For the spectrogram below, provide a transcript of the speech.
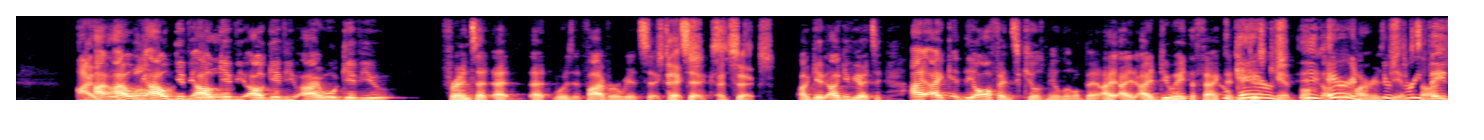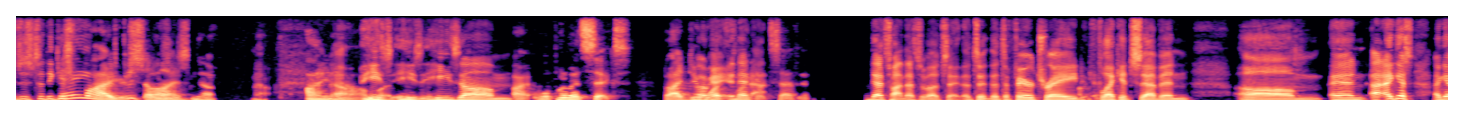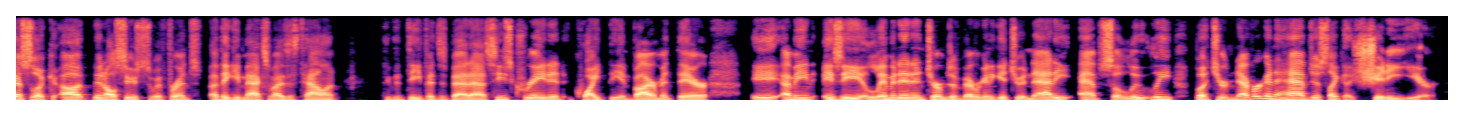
I will I, will I'll give you. I'll give you. I'll give you. I will give you. Ferentz at at at what was it five or we at six? Six. At six. At six. I'll give. I'll give you. At six. I. I. The offense kills me a little bit. I. I, I do hate the fact Who that cares? he just can't. Aaron, there's three son. phases to the game. Just fire your son. Phases. No. No. I know. No. He's. He's. He's. Um. All right. We'll put him at six. But I do okay, want Fleck then, at seven. That's fine. That's what I would say. That's a that's a fair trade. Okay. Fleck at seven. Um, and I, guess, I guess, look, uh, in all seriousness with Ferentz, I think he maximizes talent. I think the defense is badass. He's created quite the environment there. I mean, is he limited in terms of ever going to get you a natty? Absolutely. But you're never going to have just like a shitty year.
